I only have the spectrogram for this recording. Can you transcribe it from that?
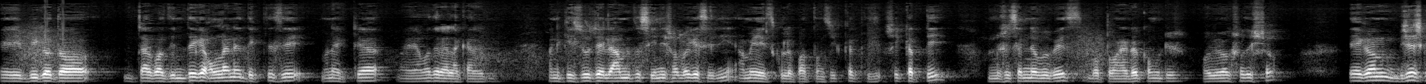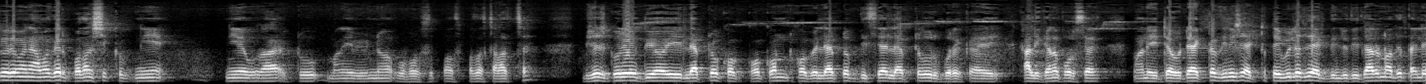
এই বিগত চার পাঁচ দিন থেকে অনলাইনে দেখতেছি মানে একটা আমাদের এলাকার মানে কিছু ছেলে আমি তো চিনি, সবাইকে চিনি। আমি এই স্কুলে প্রাক্তন শিক্ষার্থী শিক্ষার্থী, উনিশশো ছিয়ানব্বই বেস, বর্তমান এডক কমিটির অভিভাবক সদস্য। এখন বিশেষ করে মানে আমাদের প্রধান শিক্ষক নিয়ে নিয়ে ওরা একটু মানে বিভিন্ন প্রচার চালাচ্ছে। বিশেষ করে ওই ল্যাপটপ কখন কবে ল্যাপটপ দিছে ল্যাপটপের উপরে কালি কেন পড়ছে? মানে এটা ওটা একটা জিনিস একটা টেবিলে যদি একদিন যদি তারও না দেয় তাহলে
